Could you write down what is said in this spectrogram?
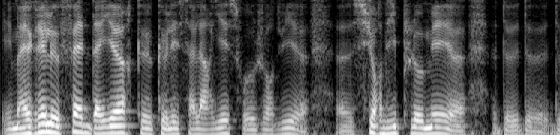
et malgré le fait d'ailleurs que, les salariés soient aujourd'hui euh, euh, surdiplômés euh, de,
